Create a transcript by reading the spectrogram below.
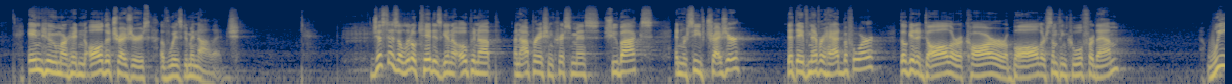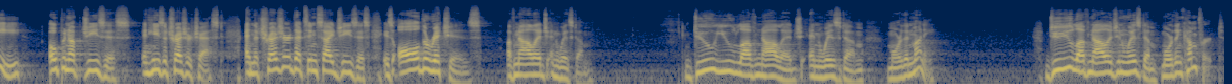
in whom are hidden all the treasures of wisdom and knowledge. Just as a little kid is going to open up an Operation Christmas shoebox and receive treasure, that they've never had before. They'll get a doll or a car or a ball or something cool for them. We open up Jesus, and He's a treasure chest. And the treasure that's inside Jesus is all the riches of knowledge and wisdom. Do you love knowledge and wisdom more than money? Do you love knowledge and wisdom more than comfort?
